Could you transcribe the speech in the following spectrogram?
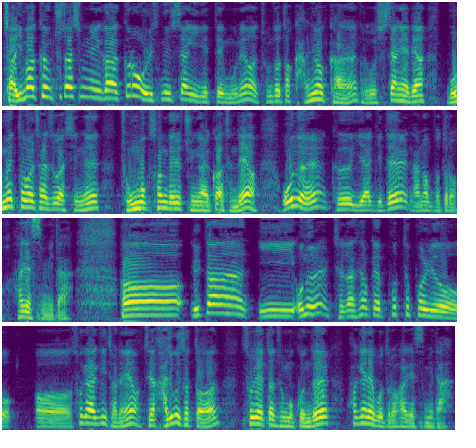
자, 이만큼 투자 심리가 있는 시장이기 때문에 좀 더 더 강력한 그리고 시장에 대한 모멘텀을 찾아갈 수 있는 종목 선별이 중 요할 것 같은데요. 오늘 그 이야기들 나눠보도록 하겠습니다. 어, 일단 이 오늘 제가 새롭게 포트폴리오 어, 소개하기 전에요. 제가 가지고 있었던 소개했던 종목군들 확인해 보도록 하겠습니다.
